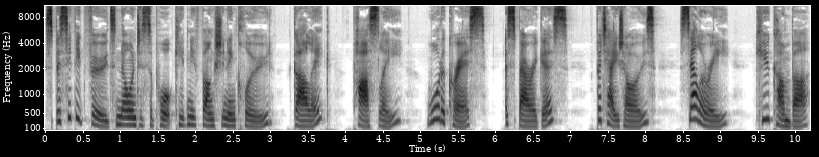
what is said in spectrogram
Specific foods known to support kidney function include garlic, parsley, watercress, asparagus, potatoes, celery, cucumber,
